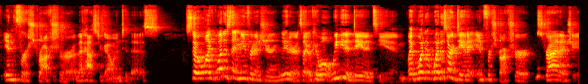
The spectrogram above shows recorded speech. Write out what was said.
infrastructure that has to go into this So, like, what does that mean for an engineering leader? It's like, okay, well, we need a data team. Like, what, what is our data infrastructure strategy?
